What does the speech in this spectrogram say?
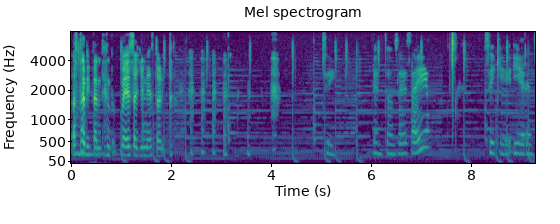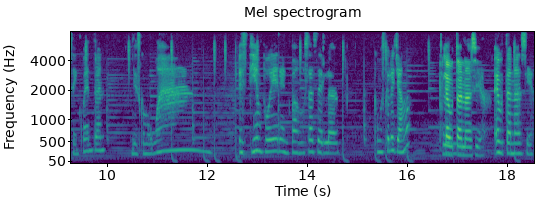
Hasta ahorita entiendo. Me desayuné hasta ahorita. Sí. Entonces ahí sí que y Eren se encuentran y es como, wow, es tiempo Eren, vamos a hacer la, ¿cómo es que le llama? La eutanasia. Eutanasia.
